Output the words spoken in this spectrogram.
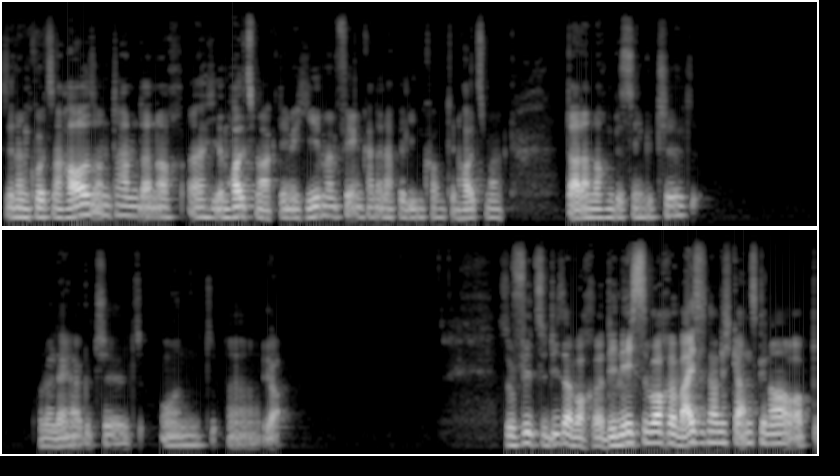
sind dann kurz nach Hause und haben dann noch äh, hier im Holzmarkt, den ich jedem empfehlen kann, der nach Berlin kommt, den Holzmarkt, da dann noch ein bisschen gechillt oder länger gechillt und äh, ja. So viel zu dieser Woche. Die nächste Woche weiß ich noch nicht ganz genau, ob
